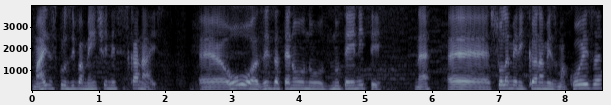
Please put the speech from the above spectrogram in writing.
mais exclusivamente nesses canais. É, ou às vezes até no, no, no TNT, né? É, Sul-Americana a mesma coisa,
